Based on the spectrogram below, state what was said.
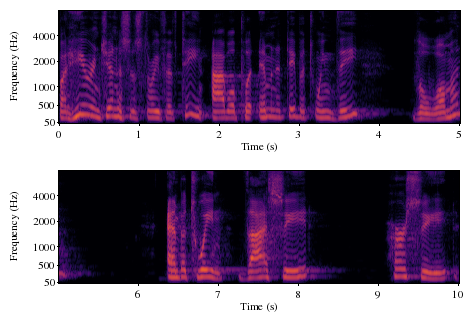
But here in Genesis 3:15, I will put enmity between thee, the woman, and between thy seed, her seed.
